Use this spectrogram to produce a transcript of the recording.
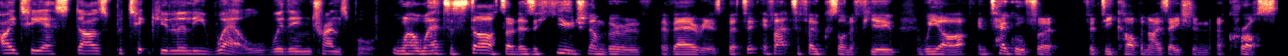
ITS does particularly well within transport? Well, where to start? There's a huge number of, of areas, but if I had to focus on a few, we are integral for for decarbonisation across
